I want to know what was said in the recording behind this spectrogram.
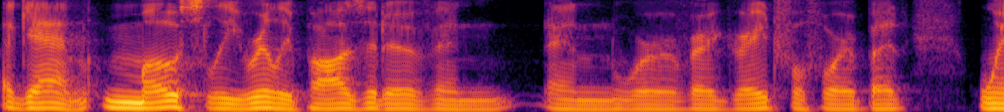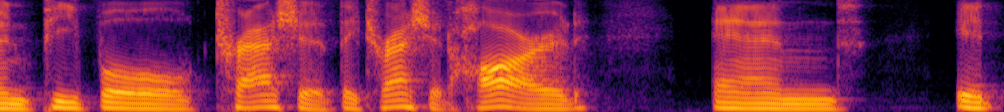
again mostly really positive and and we're very grateful for it but when people trash it they trash it hard and it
